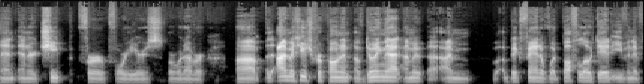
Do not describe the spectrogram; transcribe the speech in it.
and, and are cheap for four years or whatever. Um, I'm a huge proponent of doing that. I'm a, I'm a big fan of what Buffalo did, even if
